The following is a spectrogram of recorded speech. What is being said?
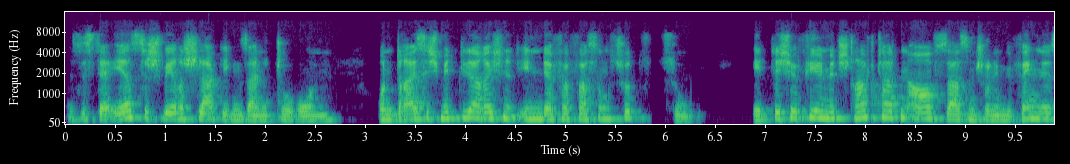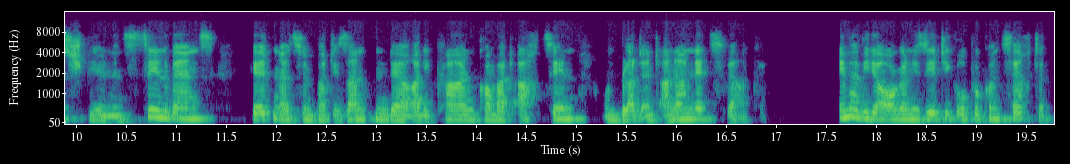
Es ist der erste schwere Schlag gegen seine Turonen. Rund 30 Mitglieder rechnet ihnen der Verfassungsschutz zu. Etliche fielen mit Straftaten auf, saßen schon im Gefängnis, spielen in Szenebands, gelten als Sympathisanten der radikalen Combat 18 und Blood and Anna Netzwerke. Immer wieder organisiert die Gruppe Konzerte,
